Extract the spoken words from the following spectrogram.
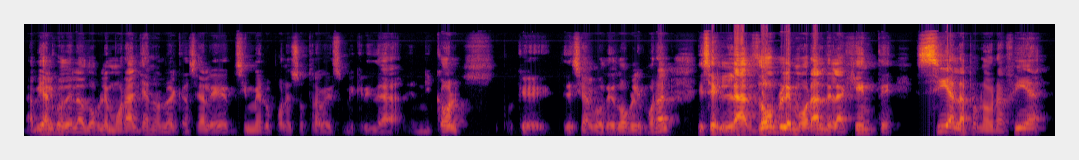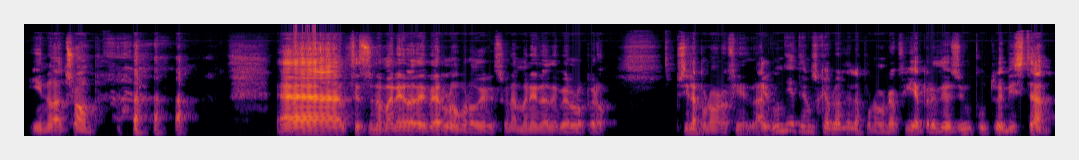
había algo de la doble moral, ya no lo alcancé a leer. Si me lo pones otra vez, mi querida Nicole, porque decía algo de doble moral. Dice, la doble moral de la gente, sí a la pornografía y no a Trump. Ah, pues es una manera de verlo, brother, es una manera de verlo, pero sí la pornografía. Algún día tenemos que hablar de la pornografía, pero desde un punto de vista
